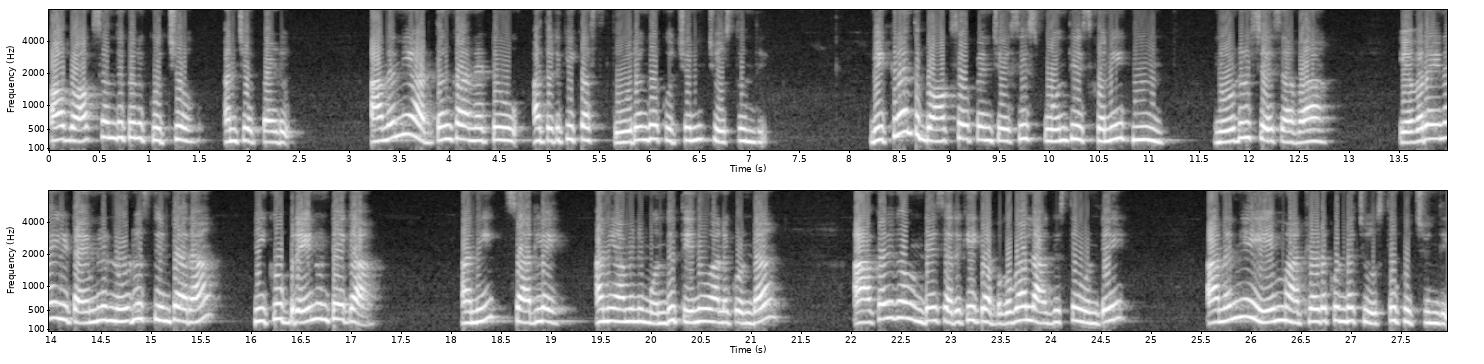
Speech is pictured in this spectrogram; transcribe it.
ఆ బాక్స్ అందుకుని కూర్చో అని చెప్పాడు. అనన్య అర్థం కానట్టు అతడికి కాస్త దూరంగా కూర్చొని చూస్తుంది. విక్రాంత్ బాక్స్ ఓపెన్ చేసి స్పూన్ తీసుకొని నూడిల్స్ చేసావా? ఎవరైనా ఈ టైంలో నూడిల్స్ తింటారా? నీకు బ్రెయిన్ ఉంటేగా అని సర్లే అని ఆమెని ముందు తిను అనకుండా ఆకలిగా ఉండేసరికి గబగబా లాగిస్తూ ఉంటే అనన్య ఏం మాట్లాడకుండా చూస్తూ కూర్చుంది.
